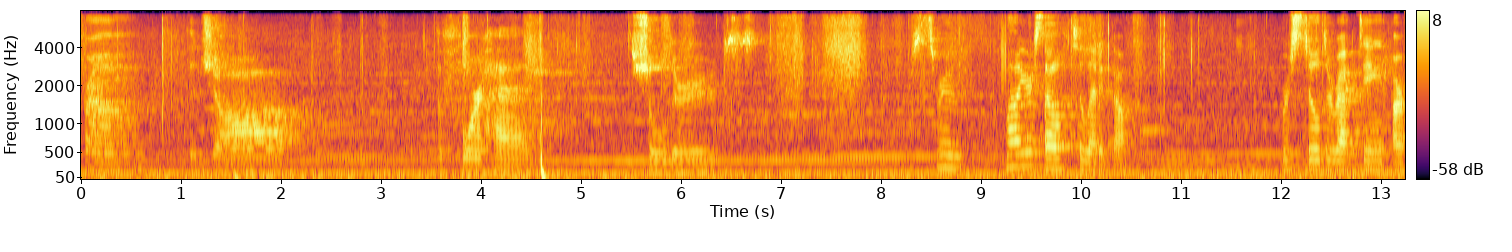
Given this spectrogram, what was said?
from the jaw, the forehead, the shoulders. Just allow yourself to let it go. We're still directing our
